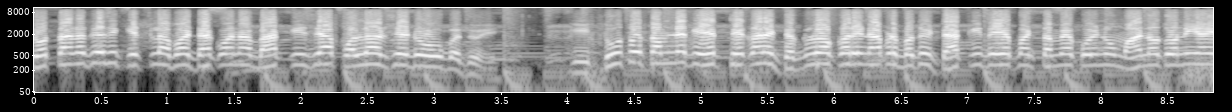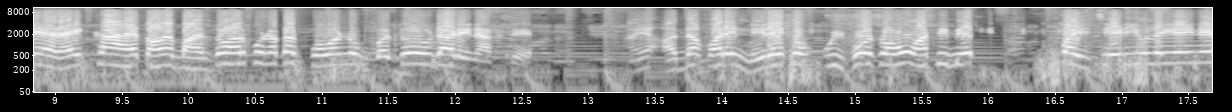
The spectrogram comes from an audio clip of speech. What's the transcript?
જોતા નથી હજી કેટલા ભાર ઢાંકવાના બાકી છે આ પલર છે ડોહું બધુંય. કીધું તો તમને કે એક ઠેકાણે ઢગલો કરીને આપણે બધું ઢાંકી દઈએ પણ તમે કોઈનું માનો તો નહીં અહીંયા રાખ્યા હે તો હવે બાંધો હરખું નકર પવનનું બધું ઉડાડી નાખશે. અહીંયા અદબ વાળી નિરય તો ઊભો છો હું આથી બે પૈસેડીઓ લઈ આવીને.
